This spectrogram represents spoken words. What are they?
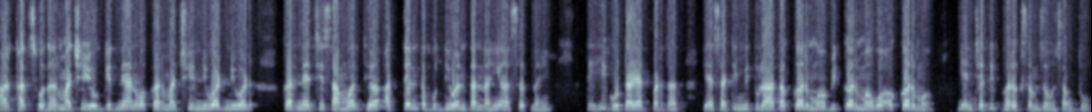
अर्थात स्वधर्माचे योग्य ज्ञान व कर्माची निवड निवड करण्याचे सामर्थ्य अत्यंत बुद्धिवंतांनाही असत नाही. तेही घोटाळ्यात पडतात. यासाठी मी तुला आता कर्म विकर्म व अकर्म यांच्यातील फरक समजावून सांगतो.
